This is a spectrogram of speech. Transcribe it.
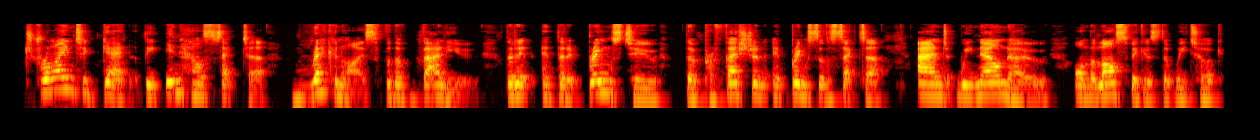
trying to get the in house sector recognized for the value that it that it brings to the profession, it brings to the sector. And we now know on the last figures that we took,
